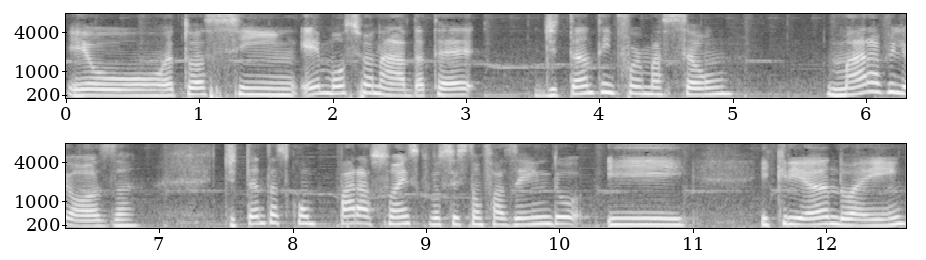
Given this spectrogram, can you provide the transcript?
Eu, eu tô assim emocionada até de tanta informação maravilhosa, de tantas comparações que vocês estão fazendo e, e criando aí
